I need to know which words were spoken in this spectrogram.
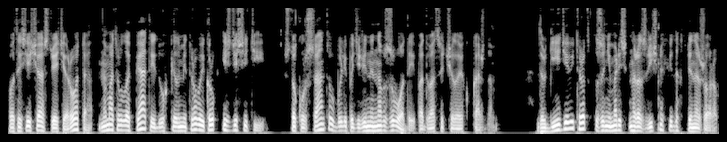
Вот и сейчас третья рота наматывала пятый двухкилометровый круг из десяти. Сто курсантов были поделены на взводы, по двадцать человек в каждом. Другие девять рот занимались на различных видах тренажеров.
